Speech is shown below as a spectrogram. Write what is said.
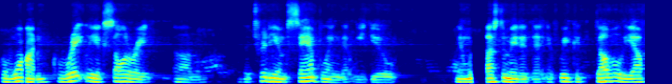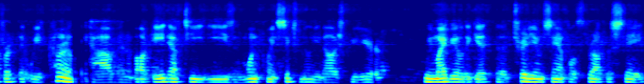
for one, greatly accelerate um, the tritium sampling that we do And we estimated that if we could double the effort that we currently have and about eight FTEs and $1.6 million per year, we might be able to get the tritium samples throughout the state.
